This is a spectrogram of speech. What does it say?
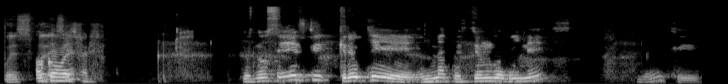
Pues ¿O cómo ser. es, Fer? Pues no sé, es que creo que en una cuestión Godines, ¿no? Que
